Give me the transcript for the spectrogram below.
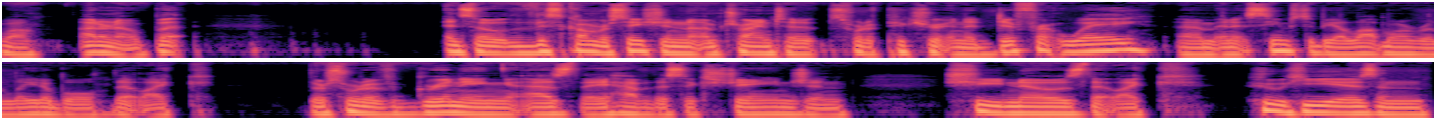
well i don't know but and so this conversation i'm trying to sort of picture in a different way um, and it seems to be a lot more relatable that like they're sort of grinning as they have this exchange and she knows that like who he is and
